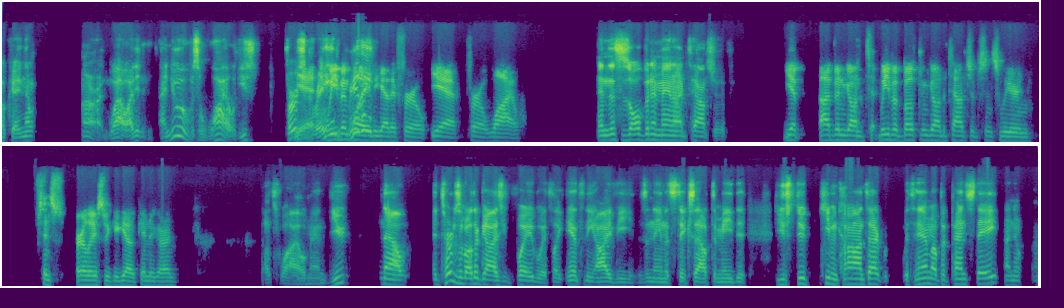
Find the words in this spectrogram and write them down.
okay, no, all right. Wow, I didn't. I knew it was a while. You First yeah, grade? We've been really? playing together for a, yeah for a while. And this has all been in Manheim Township. Yep, I've been gone. To, we've both been gone to township since we were in since earliest we could go kindergarten. That's wild, man. You now in terms of other guys you played with, like Anthony Ivey is a name that sticks out to me. Did you still keep in contact with him up at Penn State? I know, I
